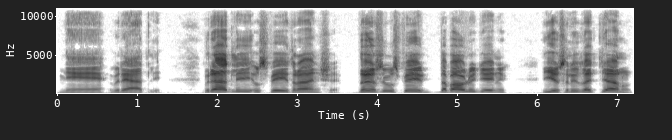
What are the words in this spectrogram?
Не, вряд ли. Вряд ли успеет раньше. Да если успеют, добавлю денег. Если затянут,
